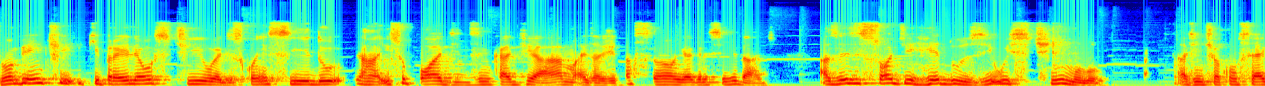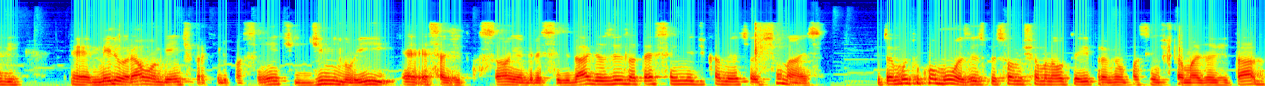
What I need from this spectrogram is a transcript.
No ambiente que para ele é hostil, é desconhecido, ah, isso pode desencadear mais agitação e agressividade. Às vezes, só de reduzir o estímulo, a gente já consegue é, melhorar o ambiente para aquele paciente, diminuir é, essa agitação e agressividade, às vezes até sem medicamentos adicionais. Então é muito comum, às vezes o pessoal me chama na UTI para ver um paciente que está mais agitado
